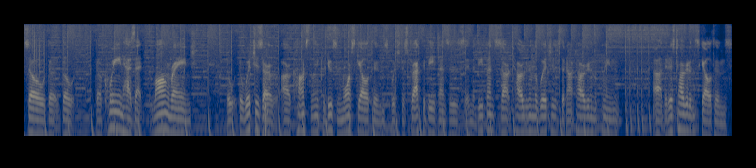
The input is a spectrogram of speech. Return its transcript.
So the the, the queen has that long range. The, the witches are, are constantly producing more skeletons, which distract the defenses, and the defenses aren't targeting the witches, they're not targeting the queen, uh, they're just targeting the skeletons.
